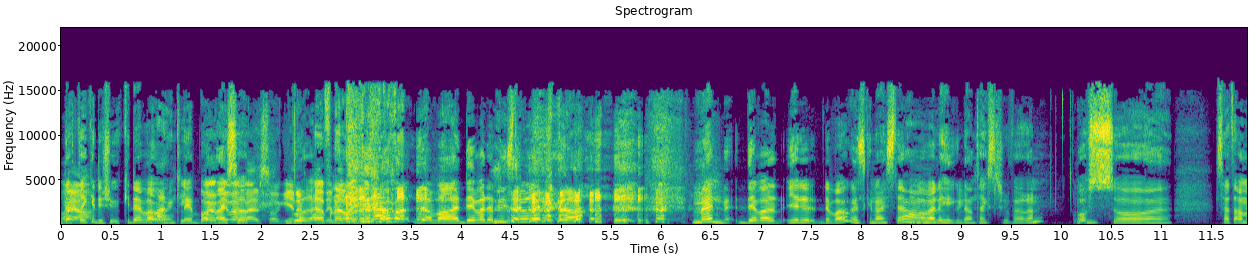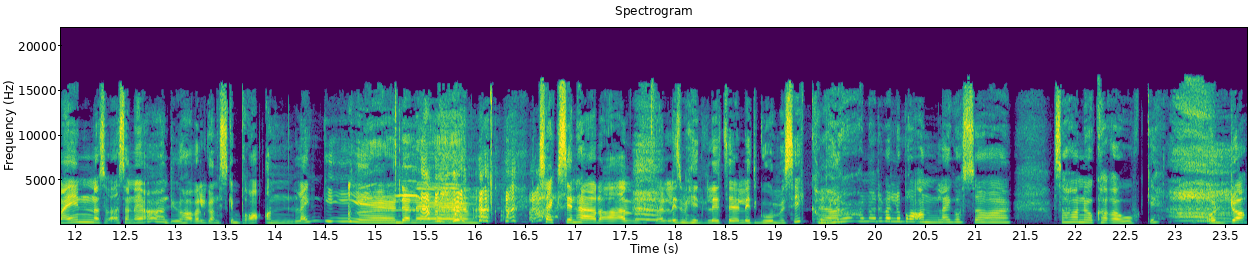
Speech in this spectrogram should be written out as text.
Dette er ikke de sjuke. Det var jo egentlig bare meg. Så så det det, var, det var den historien. Men det var, det- var jo ganske nice, det. Han var veldig hyggelig, han taxisjåføren. Og så setter han meg inn, og så var jeg sånn Ja, du har vel ganske bra anlegg i eh, denne taxien her, da. Jeg liksom hyggelig til litt god musikk. Han, ja. han hadde veldig bra anlegg, og så, så har han jo karaoke. Og da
